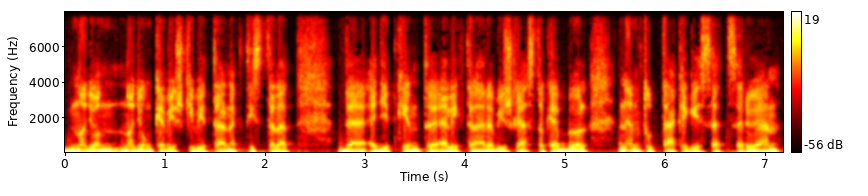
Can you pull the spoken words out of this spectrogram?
nagyon, nagyon kevés kivételnek tisztelet, de egyébként elégtelenre vizsgáztak ebből, nem tudták egész egyszerűen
